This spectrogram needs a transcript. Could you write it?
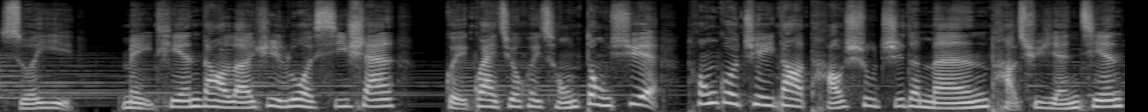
所以每天到了日落西山。鬼怪就会从洞穴通过这一道桃树枝的门跑去人间，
